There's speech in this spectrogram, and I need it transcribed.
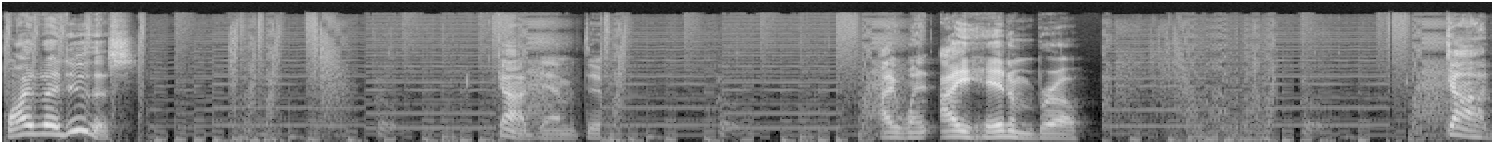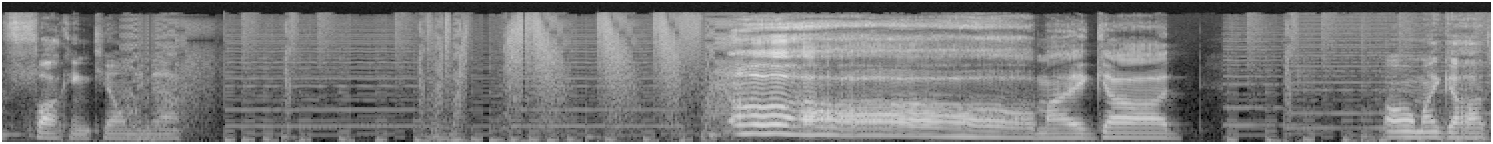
Why did I do this? God damn it, dude. I went... I hit him, bro. God fucking kill me now. Oh my god. Oh my god.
